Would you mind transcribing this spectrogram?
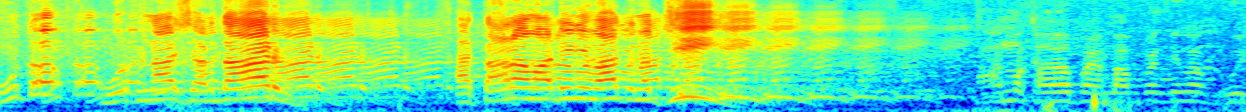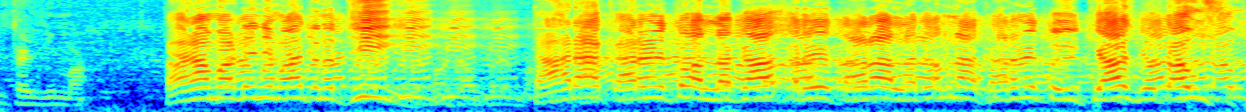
હું તો મૂર્ખના સરદાર. આ તારા માટેની વાત નથી. આમાં ખાવા પણ એમાં ભૂલ થઈ ગઈ માં. તારા માટેની વાત નથી. તારા કારણે તો આ લગાવ અરે તારા લગાવના કારણે તો ઇતિહાસ બતાવું છું.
